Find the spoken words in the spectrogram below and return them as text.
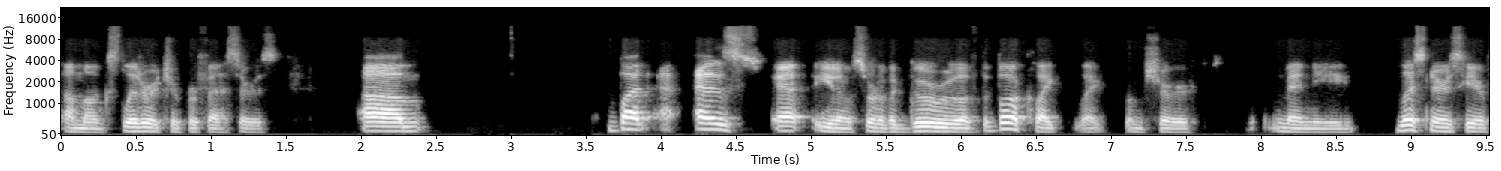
amongst literature professors um, but as uh, you know sort of a guru of the book like like i'm sure many listeners here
